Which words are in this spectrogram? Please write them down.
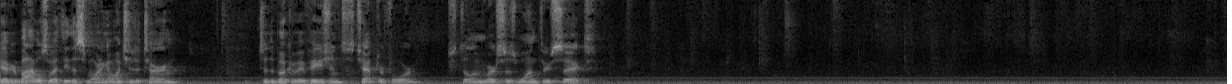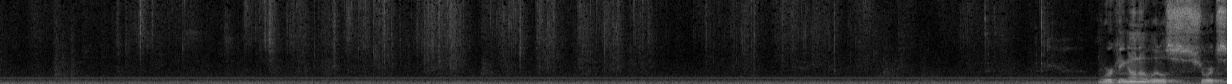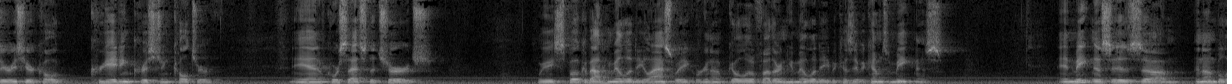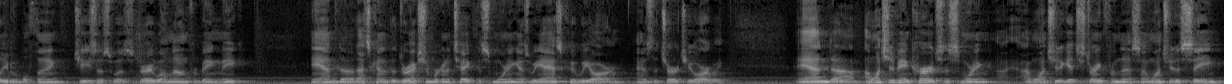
you have your Bibles with you this morning, I want you to turn to the book of Ephesians, chapter 4, still in verses 1 through 6. Working on a little short series here called Creating Christian Culture. And of course, that's the church. We spoke about humility last week. We're going to go a little further in humility because it becomes meekness. And meekness is um, an unbelievable thing. Jesus was very well known for being meek. And uh, that's kind of the direction we're going to take this morning as we ask who we are as the church. Who are we? And uh, I want you to be encouraged this morning. I want you to get strength from this. I want you to see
